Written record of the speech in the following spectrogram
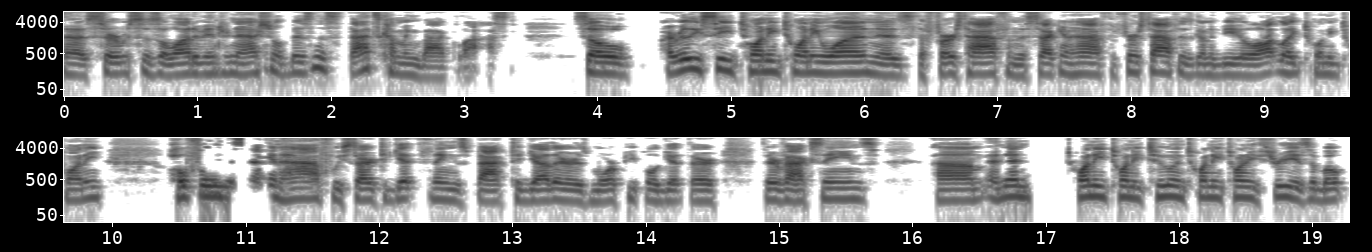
uh, services a lot of international business, that's coming back last. So I really see 2021 as the first half and the second half. The first half is going to be a lot like 2020. Hopefully, in the second half, we start to get things back together as more people get their their vaccines, um, and then 2022 and 2023 is about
